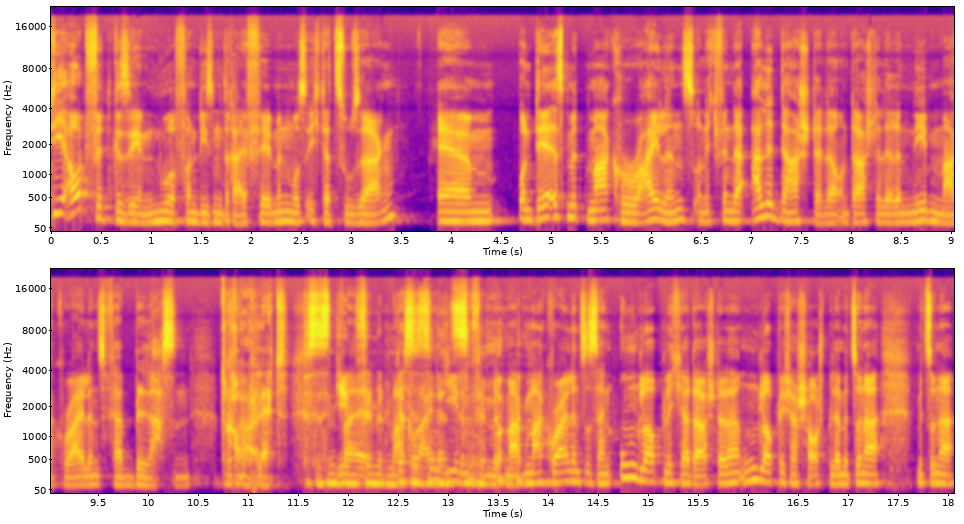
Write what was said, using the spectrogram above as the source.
die Outfit gesehen, nur von diesen drei Filmen, muss ich dazu sagen. Ähm, und der ist mit Mark Rylance und ich finde, alle Darsteller und Darstellerinnen neben Mark Rylance verblassen Total. komplett. Das ist in jedem Weil Film mit Mark Das ist in Rylance. jedem Film mit Mark. Mark Rylance ist ein unglaublicher Darsteller, ein unglaublicher Schauspieler mit so einer, mit so einer,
